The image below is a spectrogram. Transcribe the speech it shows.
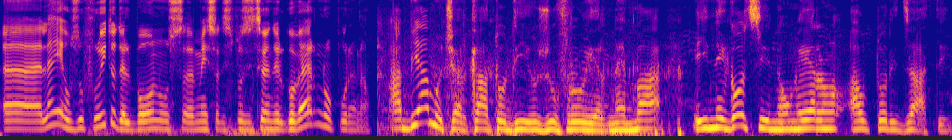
Eh, lei ha usufruito del bonus messo a disposizione del governo oppure no? Abbiamo cercato di usufruirne ma i negozi non erano autorizzati.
